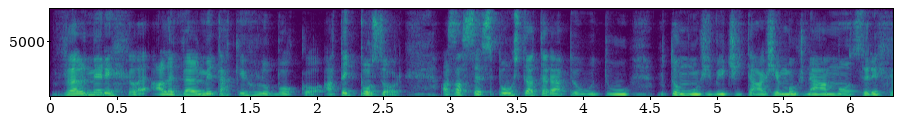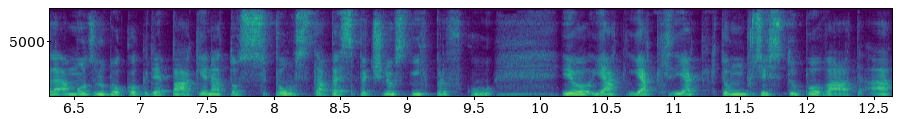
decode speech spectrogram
velmi rychle, ale velmi taky hluboko. A teď pozor. A zase spousta terapeutů tomu už vyčítá, že možná moc rychle a moc hluboko, kde pak je na to spousta bezpečnostních prvků, jo, jak, jak, jak k tomu přistupovat. A,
